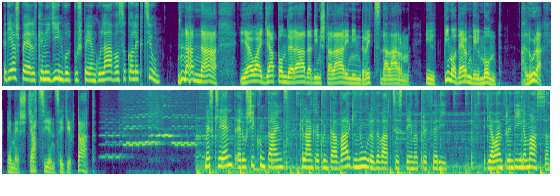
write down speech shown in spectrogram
Ed io spero che Nigin vuol puspe angulare vostra collezione. Na, na, io ho già ponderato ad installare un indirizzo d'alarm, il più moderno del mondo. Allora è me stiazzi in segirtat. Mes client era usci contains che l'ancra quinta varghi un'ora da vart sistema preferi. Ed io ho imprendi in massa,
